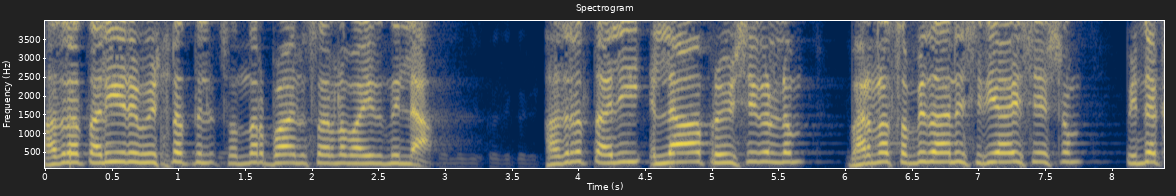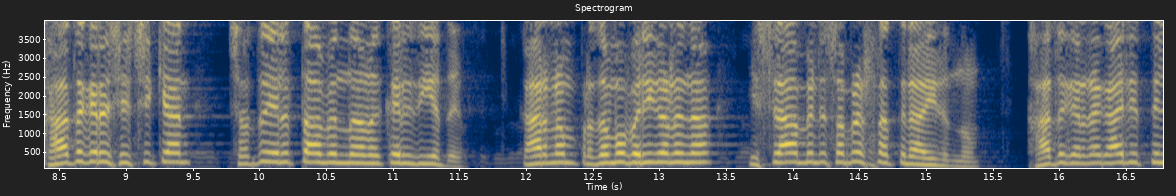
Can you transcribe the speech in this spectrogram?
ഹസരത്ത് അലിയുടെ വീക്ഷണത്തിൽ സന്ദർഭാനുസരണമായിരുന്നില്ല. ഹസരത്ത് അലി എല്ലാ പ്രവിശ്യകളിലും ഭരണ സംവിധാനം ശരിയായ ശേഷം പിന്നെ ഘാതകരെ ശിക്ഷിക്കാൻ ശ്രദ്ധ ചെലുത്താമെന്നാണ് കരുതിയത്. കാരണം പ്രഥമ പരിഗണന ഇസ്ലാമിന്റെ സംരക്ഷണത്തിനായിരുന്നു. ഘാതകരുടെ കാര്യത്തിൽ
